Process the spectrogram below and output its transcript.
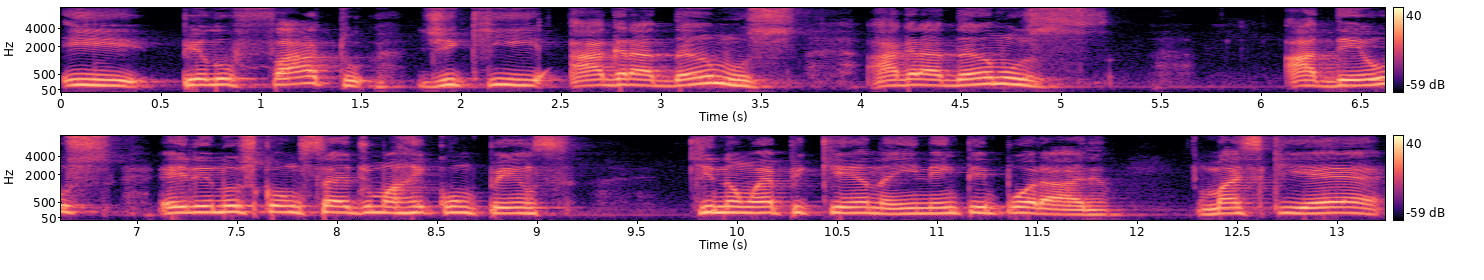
e pelo fato de que agradamos, agradamos a Deus, ele nos concede uma recompensa que não é pequena e nem temporária mas que é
